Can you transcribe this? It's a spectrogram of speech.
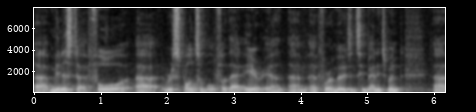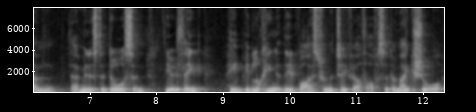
uh, minister for uh, responsible for that area, um, uh, for emergency management, um, uh, Minister Dawson, you'd think he'd be looking at the advice from the Chief Health Officer to make sure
